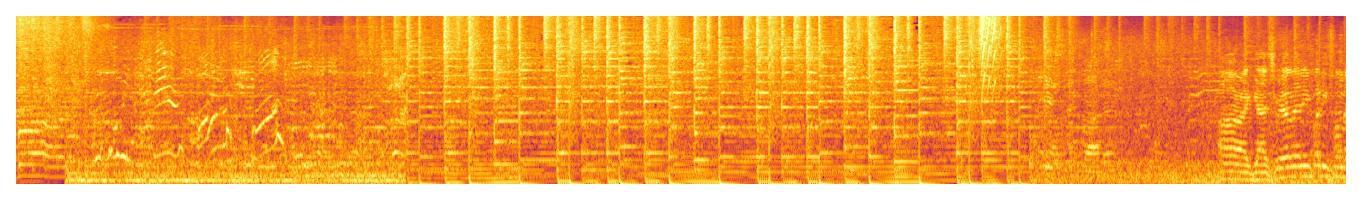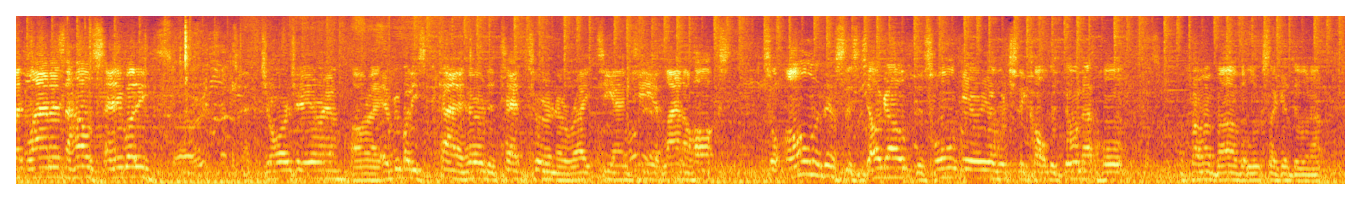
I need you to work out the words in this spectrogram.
We go bottoms up. Alright, guys, we have anybody from Atlanta in the house? Anybody? Sorry. Georgia area? Alright, everybody's kind of heard of Ted Turner, right? TNT, oh, Atlanta Hawks. So all of this, this dugout, this whole area, which they call the donut hole, from above it looks like a donut.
